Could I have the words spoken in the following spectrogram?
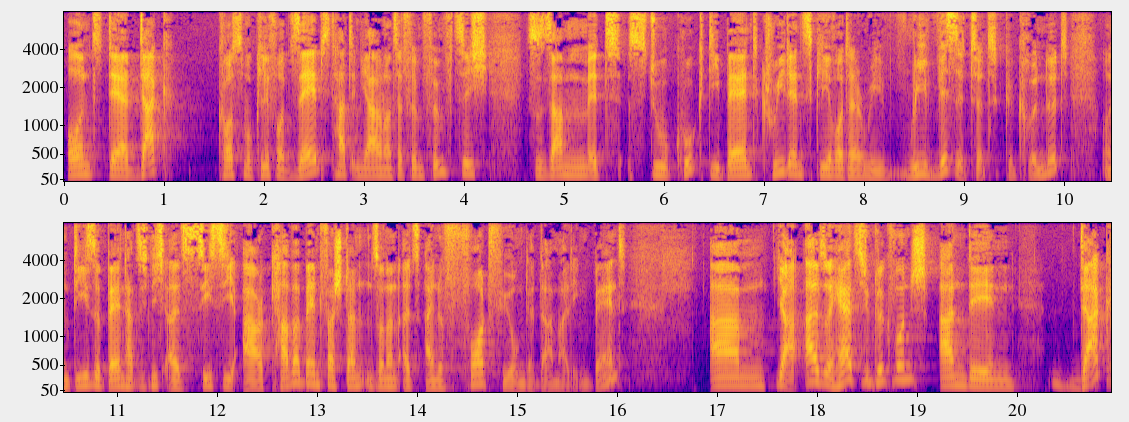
Und der Duck Cosmo Clifford selbst hat im Jahre 1955 zusammen mit Stu Cook die Band Credence Clearwater Re Revisited gegründet. Und diese Band hat sich nicht als CCR Coverband verstanden, sondern als eine Fortführung der damaligen Band. Ähm, ja, also herzlichen Glückwunsch an den Duck.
